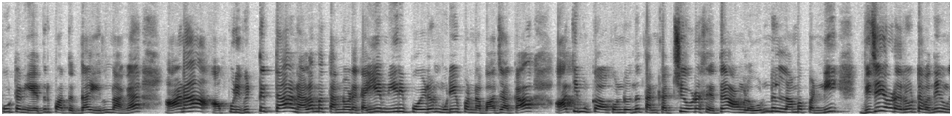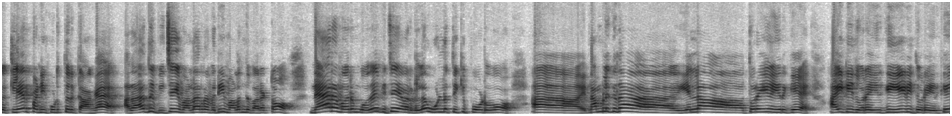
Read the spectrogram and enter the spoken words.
கூட்டணியை எதிர்பார்த்துட்டு தான் இருந்தாங்க. ஆனால் அப்படி விட்டுட்டா நிலமை தன்னோட கையை மீறி போயிடும்னு முடிவு பண்ண பாஜக பாஜக அதிமுக கொண்டு வந்து தன் கட்சியோட சேர்த்து அவங்கள ஒன்றும் இல்லாமல் பண்ணி விஜயோட ரூட்டை வந்து இவங்க கிளியர் பண்ணி கொடுத்துருக்காங்க. அதாவது விஜய் வளர்ற வரையும் வளர்ந்து வரட்டும். நேரம் வரும்போது விஜய் அவர்களை உள்ள தூக்கி போடுவோம். நம்மளுக்கு தான் எல்லா துறையும் இருக்கே. ஐடி துறை இருக்கு இடி துறை இருக்கு.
